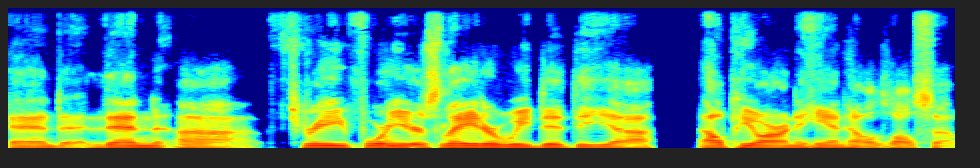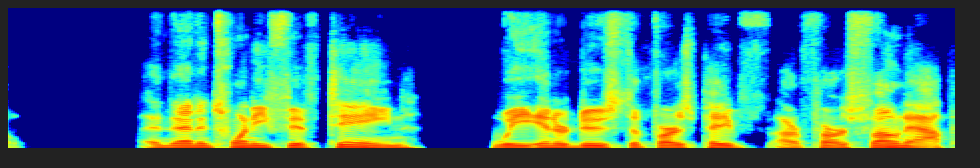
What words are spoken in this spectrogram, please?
and then uh, three, four years later, we did the uh, LPR on the handhelds also. And then in 2015, we introduced the first pay our first phone app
